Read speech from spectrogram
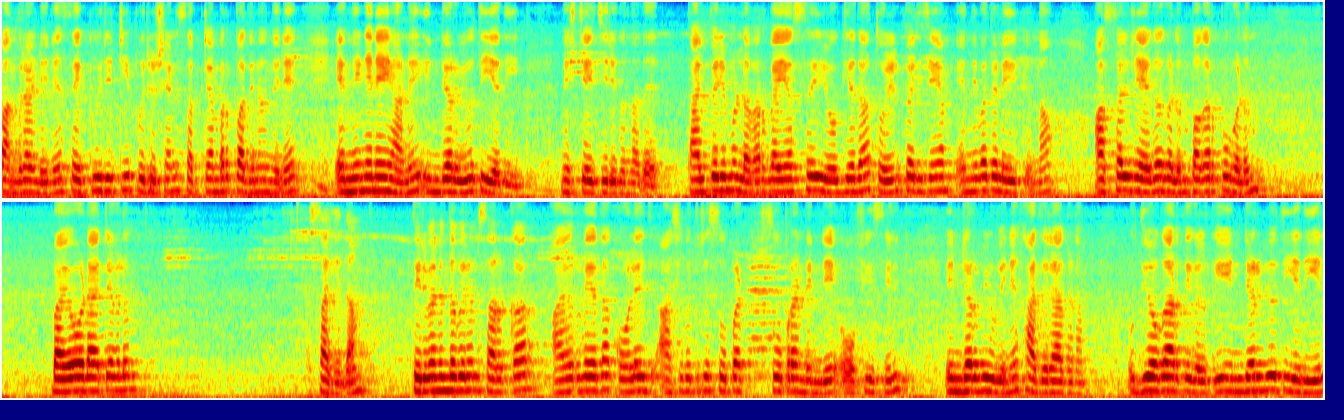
പന്ത്രണ്ടിന്, സെക്യൂരിറ്റി പുരുഷൻ സെപ്റ്റംബർ പതിനൊന്നിന് എന്നിങ്ങനെയാണ് ഇന്റർവ്യൂ തീയതി നിശ്ചയിച്ചിരിക്കുന്നത്. താൽപര്യമുള്ളവർ വയസ്സ്, യോഗ്യത, തൊഴിൽ പരിചയം എന്നിവ തെളിയിക്കുന്ന അസൽ രേഖകളും പകർപ്പുകളും ബയോഡാറ്റകളും സഹിതം തിരുവനന്തപുരം സർക്കാർ ആയുർവേദ കോളേജ് ആശുപത്രി സൂപ്രണ്ടിന്റെ ഓഫീസിൽ ഇന്റർവ്യൂവിന് ഹാജരാകണം. ഉദ്യോഗാർത്ഥികൾക്ക് ഇന്റർവ്യൂ തീയതിയിൽ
